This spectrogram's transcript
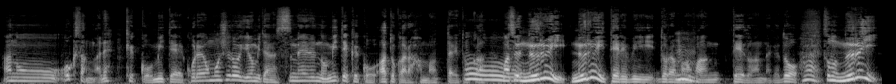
あ、あの、奥さんがね、結構見て、これ面白いよみたいな勧めるのを見て結構後からハマったりとか、まあ、そういうぬるい、ぬるいテレビドラマファン程度なんだけど、はい。そのぬるい、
